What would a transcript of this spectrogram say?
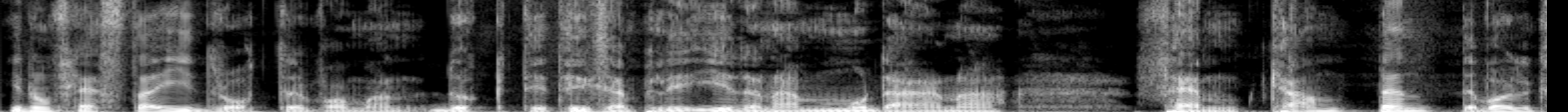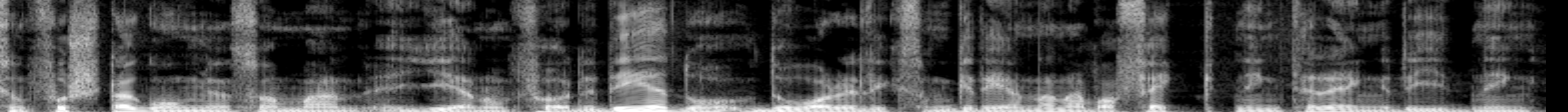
i de flesta idrotter var man duktig. Till exempel i den här moderna femkampen. Det var liksom första gången som man genomförde det. Då, då var det liksom grenarna var fäktning, terrängridning,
